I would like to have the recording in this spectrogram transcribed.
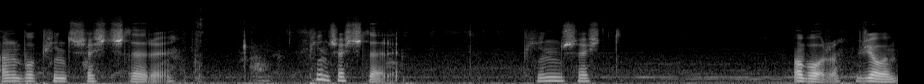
albo 5.6.4. 5.6.4. 5.6... O Boże, wziąłem.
